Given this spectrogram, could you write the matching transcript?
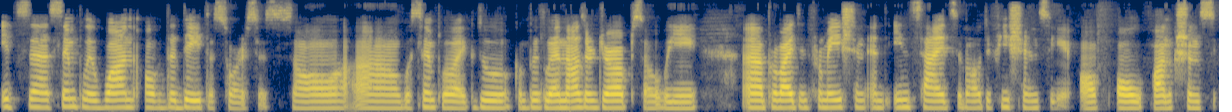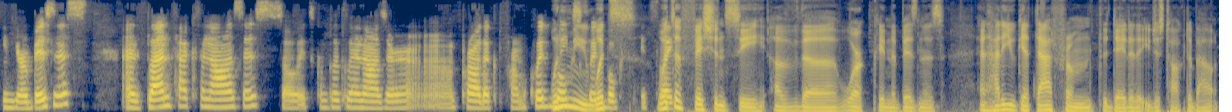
It's uh, simply one of the data sources. So uh, we simply like do completely another job. So we uh, provide information and insights about efficiency of all functions in your business and plan fact analysis. So it's completely another uh, product from QuickBooks. What do you mean? QuickBooks, What's what's like efficiency of the work in the business, and how do you get that from the data that you just talked about?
